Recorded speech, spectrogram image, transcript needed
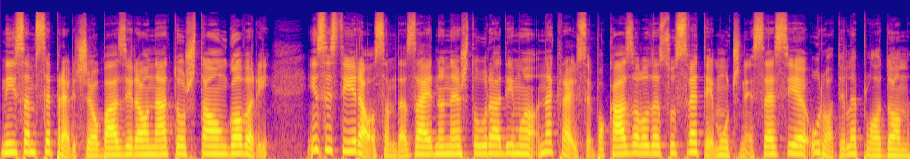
Nisam se previše obazirao na to šta on govori. Insistirao sam da zajedno nešto uradimo, na kraju se pokazalo da su sve te mučne sesije urodile plodom.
